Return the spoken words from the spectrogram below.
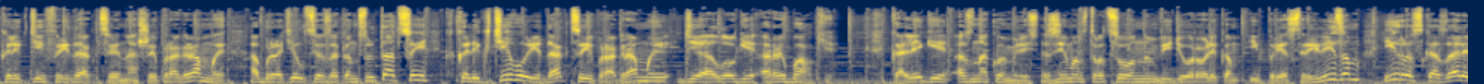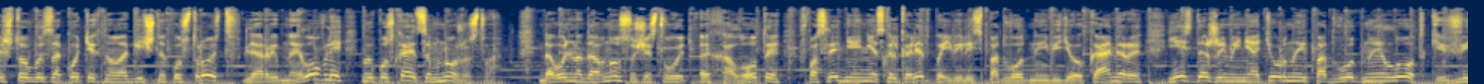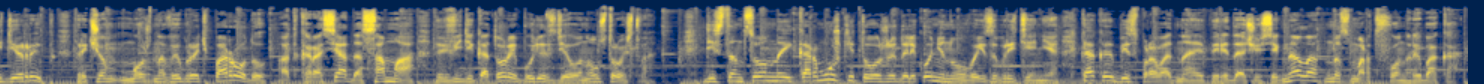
Коллектив редакции нашей программы обратился за консультацией к коллективу редакции программы «Диалоги о рыбалке». Коллеги ознакомились с демонстрационным видеороликом и пресс-релизом и рассказали, что высокотехнологичных устройств для рыбной ловли выпускается множество. Довольно давно существуют эхолоты, в последние несколько лет появились подводные видеокамеры, есть даже миниатюрные подводные лодки в виде рыб, причем можно выбрать породу, от карася до сама, в виде которой будет сделано устройство. Дистанционные кормушки тоже далеко не новое изобретение, как и беспроводная передача сигнала на смартфон рыбака.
